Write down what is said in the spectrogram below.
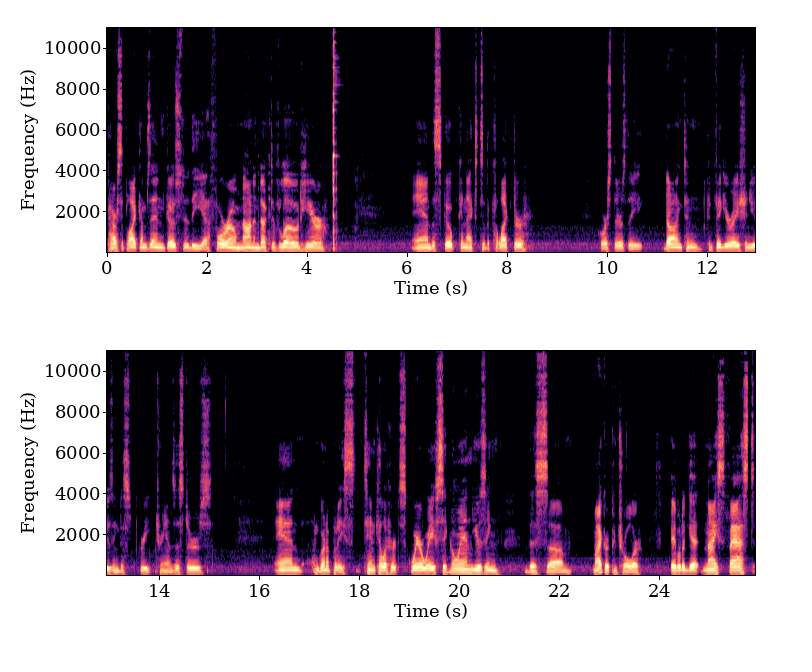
Power supply comes in, goes through the uh, 4 ohm non-inductive load here, and the scope connects to the collector. Of course, there's the Darlington configuration using discrete transistors. And I'm going to put a 10 kilohertz square wave signal in using this um, microcontroller able to get nice fast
